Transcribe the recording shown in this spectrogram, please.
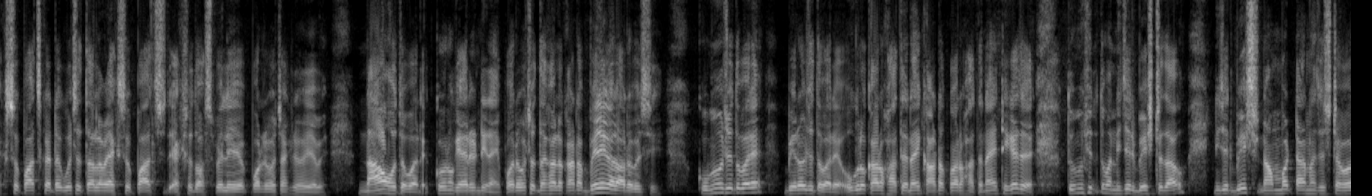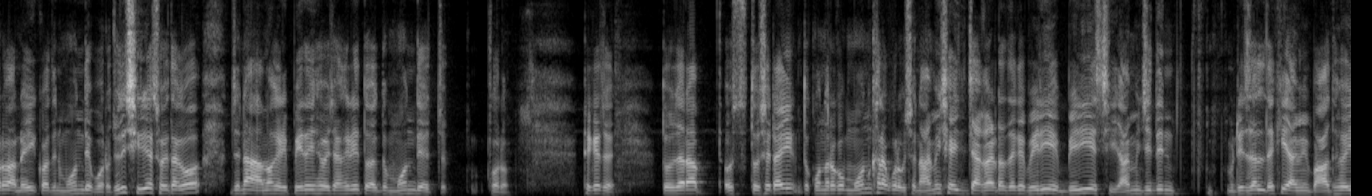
একশো পাঁচ কাট অফ গেছে তাহলে আমার একশো পাঁচ, একশো দশ পেলে পরের বছর চাকরি হয়ে যাবে। নাও হতে পারে, কোনো গ্যারেন্টি নাই। পরের বছর দেখা হলো কাট অফ বেড়ে গেল আরও বেশি। কমেও যেতে পারে, বেড়েও যেতে পারে। ওগুলো কারও হাতে নাই কাট অফ কারও হাতে নাই, ঠিক আছে? তুমি শুধু তোমার নিজের বেস্টটা দাও, নিজের বেস্ট নাম্বারটা আনার চেষ্টা করো আর এই কদিন মন দিয়ে পড়ো। যদি সিরিয়াস হয়ে থাকো যে না, আমাকে পেতেই হবে চাকরি, তো একদম মন দিয়ে করো। ঠিক আছে? তো যারা, তো সেটাই, তো কোনো রকম মন খারাপ করার বিষয় না। আমি সেই জায়গাটা থেকে বেরিয়ে, বেরিয়েছি। আমি যেদিন রেজাল্ট দেখি, আমি বাদ হয়ে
